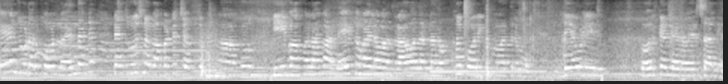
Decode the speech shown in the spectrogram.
ఏం చూడరు ఫోన్లో. ఎందుకంటే నేను చూసిన కాబట్టి చెప్తున్నాను నాకు ఈ పాపలాగా అనేకమైన వాళ్ళు రావాలన్నది ఒక్క కోరిక మాత్రమే. దేవుడి కోరికలు నెరవేర్చాలి.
